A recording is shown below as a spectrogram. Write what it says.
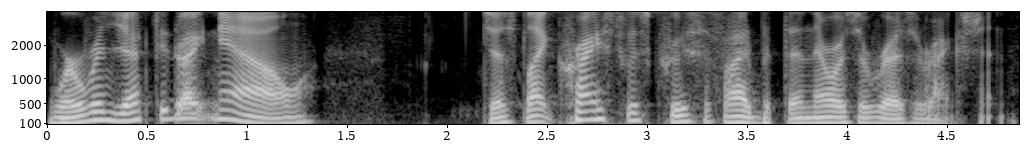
We're rejected right now just like Christ was crucified, but then there was a resurrection.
